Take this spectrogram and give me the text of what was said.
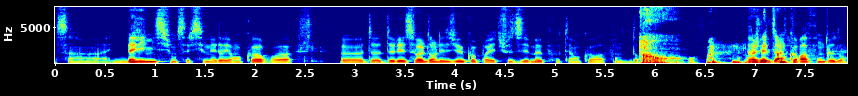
c'est une belle émission celle-ci. On est d'ailleurs encore euh, de, de l'étoile dans les yeux quand on parlait de shoot'em up, t'es encore à fond dedans. enfin, j'étais encore à fond dedans.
